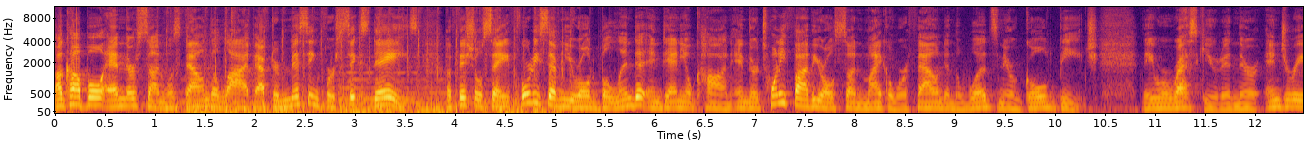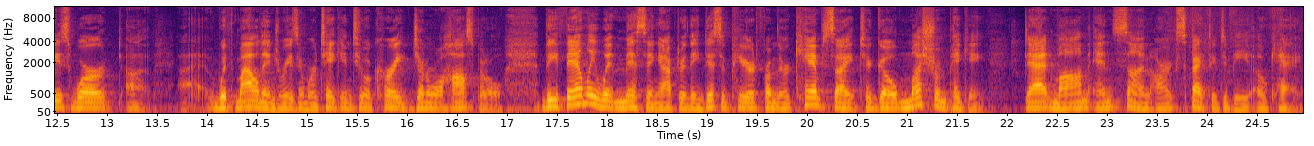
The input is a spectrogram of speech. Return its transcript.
A couple and their son was found alive after missing for six days. Officials say 47-year-old Belinda and Daniel Kahn and their 25-year-old son Michael were found in the woods near Gold Beach. They were rescued and their injuries were uh, uh, with mild injuries and were taken to a Curry General Hospital. The family went missing after they disappeared from their campsite to go mushroom picking. Dad, mom, and son are expected to be okay.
